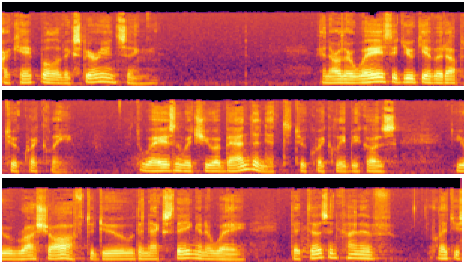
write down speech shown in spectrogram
are capable of experiencing? And are there ways that you give it up too quickly? Ways in which you abandon it too quickly because you rush off to do the next thing in a way that doesn't kind of let you,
